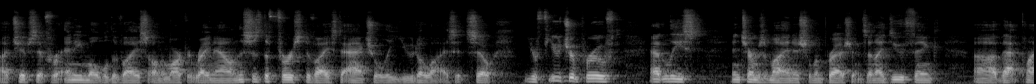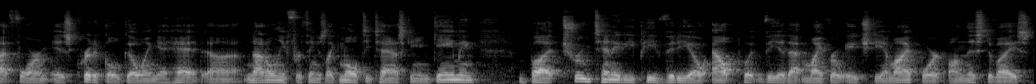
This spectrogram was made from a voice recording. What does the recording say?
uh, chipset for any mobile device on the market right now, and this is the first device to actually utilize it. So you're future proofed, at least in terms of my initial impressions, and I do think. Uh, that platform is critical going ahead, uh, not only for things like multitasking and gaming, but true 1080p video output via that micro HDMI port on this device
